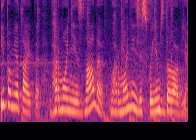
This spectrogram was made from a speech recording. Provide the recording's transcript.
І пам'ятайте, в гармонії з нами, в гармонії зі своїм здоров'ям.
